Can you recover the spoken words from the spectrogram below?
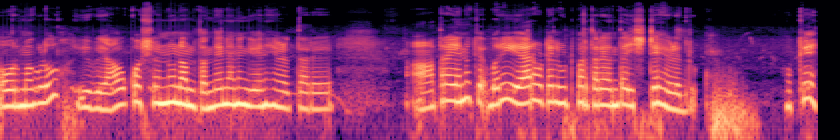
ಅವ್ರ ಮಗಳು, ಇವು ಯಾವ ಕ್ವಶನ್ನು ನಮ್ಮ ತಂದೆ ನನಗೆ ಏನು ಹೇಳ್ತಾರೆ? ಆ ಥರ ಏನು ಕೆ, ಬರೀ ಯಾರು ಹೋಟೆಲ್ ಊಟ ಬರ್ತಾರೆ ಅಂತ ಇಷ್ಟೇ ಹೇಳಿದರು. ಓಕೆ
